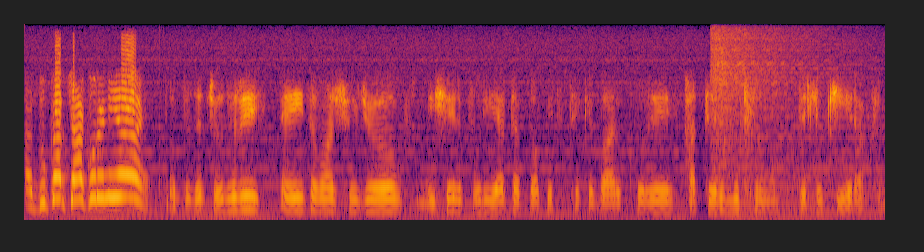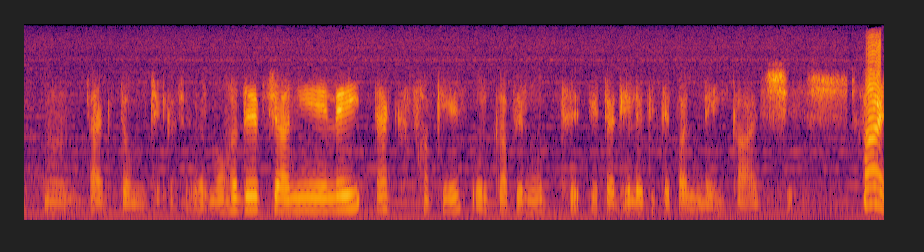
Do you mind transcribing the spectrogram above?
আর দু কাপ চা করে নিয়ে আয়। বুদ্ধদেব চৌধুরী, এই তোমার সুযোগ বিষের পুরিয়াটা পকেট থেকে বার করে হাতের মুঠের মধ্যে লুকিয়ে রাখো। হুম, একদম ঠিক আছে। এবার মহাদেব চা নিয়ে এলেই এক ফাঁকে ওর কাপের মধ্যে এটা ঢেলে দিতে পারলেই কাজ শেষ। আয়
